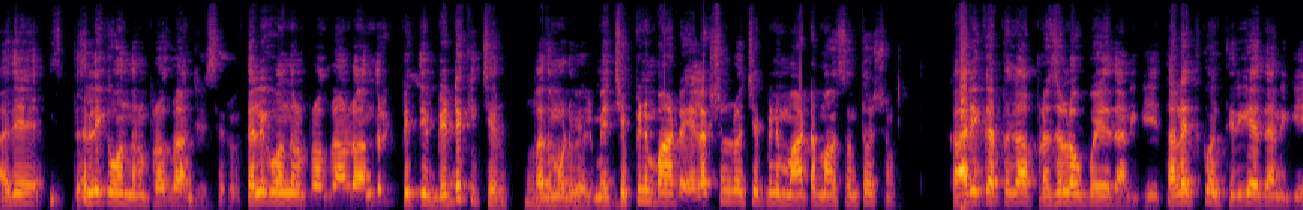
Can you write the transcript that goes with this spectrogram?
అదే తల్లికి వందనం ప్రోగ్రామ్ చేశారు. తల్లికి వందనం ప్రోగ్రామ్లో అందరికి ప్రతి బిడ్డకి ఇచ్చారు. పదమూడు వేలు. మేము చెప్పిన మాట ఎలక్షన్లో చెప్పిన మాట మాకు సంతోషం. కార్యకర్తగా ప్రజల్లోకి పోయేదానికి తలెత్తుకొని తిరిగేదానికి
